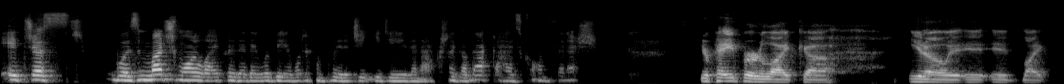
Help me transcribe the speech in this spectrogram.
It just was much more likely that they would be able to complete a GED than actually go back to high school and finish. Your paper, like, uh, you know, it, it like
